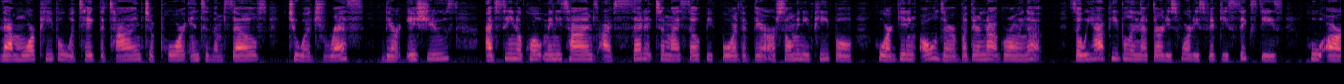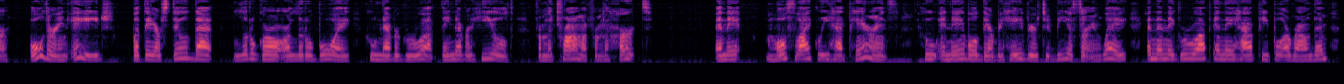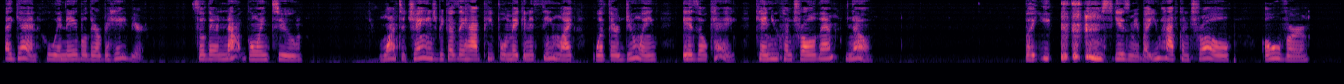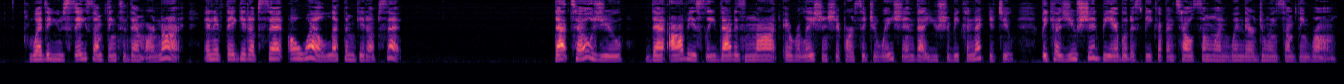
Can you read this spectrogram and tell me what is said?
that more people would take the time to pour into themselves to address their issues. I've seen a quote many times. I've said it to myself before that there are so many people who are getting older, but they're not growing up. So we have people in their 30s, 40s, 50s, 60s who are older in age, but they are still that little girl or little boy who never grew up. They never healed from the trauma, from the hurt. And they most likely had parents who enabled their behavior to be a certain way, and then they grew up and they have people around them again who enable their behavior. So they're not going to want to change because they have people making it seem like what they're doing is okay. Can you control them? No. But you excuse me, but you have control over whether you say something to them or not. And if they get upset, oh well, let them get upset that tells you that obviously that is not a relationship or a situation that you should be connected to because you should be able to speak up and tell someone when they're doing something wrong.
